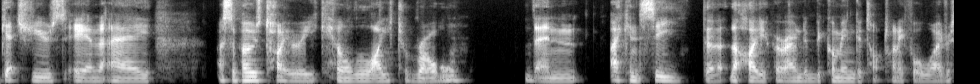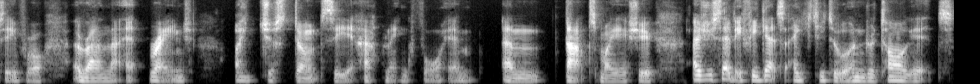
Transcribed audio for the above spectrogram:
gets used in a, I suppose, Tyreek Hill light role, then I can see the the hype around him becoming a top 24 wide receiver or around that range. I just don't see it happening for him and that's my issue. As you said, if he gets 80 to 100 targets,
